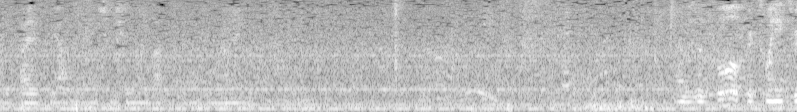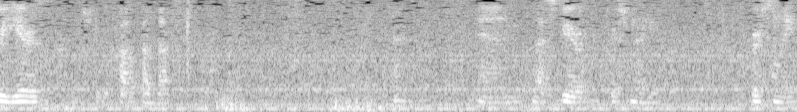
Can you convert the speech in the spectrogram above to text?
Aditya Priyatma, Shri Srimati Bhaktivedanta Purana. I was a fool for 23 years since Srila Prabhupada left. And last year, Krishna personally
